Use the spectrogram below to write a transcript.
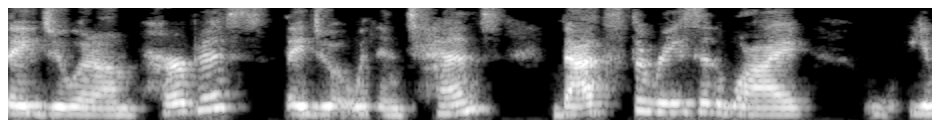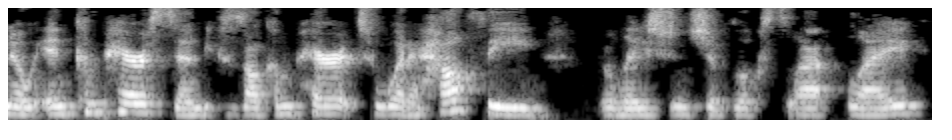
They do it on purpose. They do it with intent. That's the reason why you know in comparison because i'll compare it to what a healthy relationship looks like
